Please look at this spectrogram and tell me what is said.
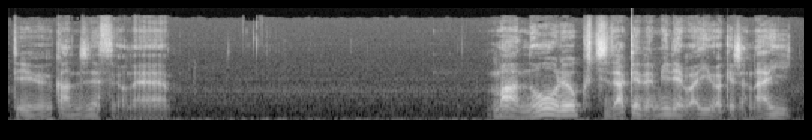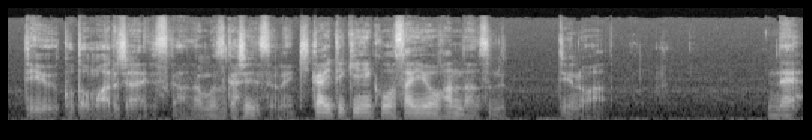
っていう感じですよね。まあ能力値だけで見ればいいわけじゃないっていうこともあるじゃないですか。難しいですよね。機械的にこう採用判断するっていうのはね。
